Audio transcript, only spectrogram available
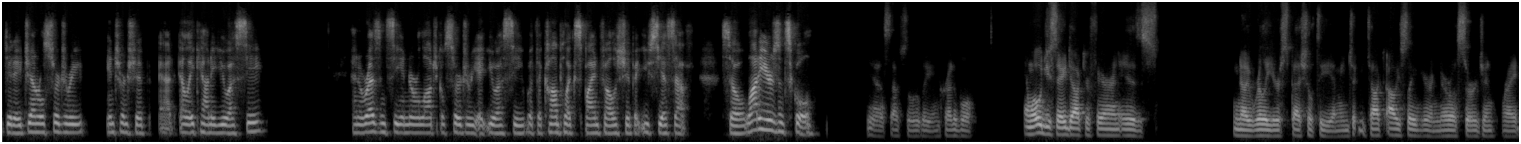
did a general surgery internship at LA County USC. and a residency in neurological surgery at USC with a complex spine fellowship at UCSF. So a lot of years in school. Yes, absolutely. Incredible. And what would you say, Dr. Farin, is, you know, really your specialty? I mean, you talked, obviously, you're a neurosurgeon, right?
